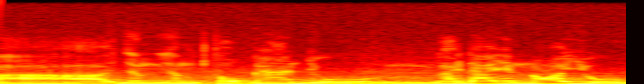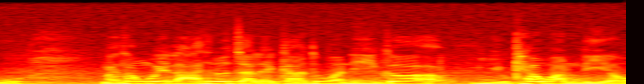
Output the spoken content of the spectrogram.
อ่ายังยังตกงานอยู่รายได้ยังน้อยอยู่แม้ทั้งเวลาที่เราจัดรายการทุกวันนี้ก็อยู่แค่วันเดียว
